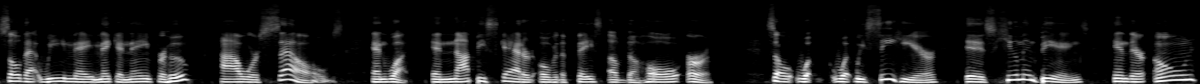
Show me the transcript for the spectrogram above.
so that we may make a name for who? Ourselves. And what? And not be scattered over the face of the whole earth. So what what we see here is human beings in their own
